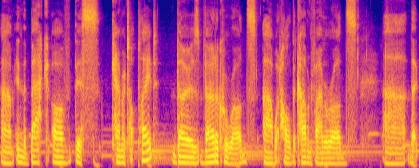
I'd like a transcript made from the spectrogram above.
um, in the back of this camera top plate. Those vertical rods are what hold the carbon fiber rods uh, that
